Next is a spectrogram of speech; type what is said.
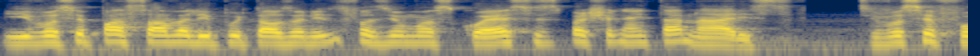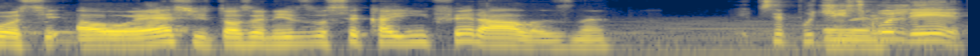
E você passava ali por Thousand Needles, fazia umas quests para chegar em Tanares. Se você fosse a oeste de Thousand Needles, você caía em Feralas, né? Você podia É. escolher.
